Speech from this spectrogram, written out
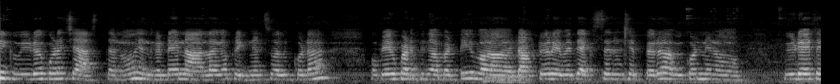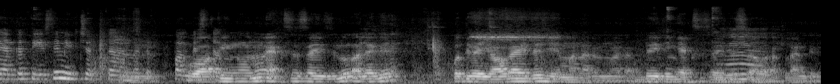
మీకు వీడియో కూడా చేస్తాను. ఎందుకంటే నాలాగా ప్రెగ్నెన్సీ వాళ్ళకి కూడా ఉపయోగపడుతుంది కాబట్టి డాక్టర్ గారు ఏవైతే ఎక్సర్సైజ్ చెప్పారో అవి కూడా నేను వీడియో అయితే కనుక తీసి మీకు చెప్తాను అనమాట వాకింగ్ ఎక్సర్సైజ్లు అలాగే కొద్దిగా యోగా అయితే చేయమన్నారు అనమాట బ్రీతింగ్ ఎక్సర్సైజెస్ అట్లాంటివి.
